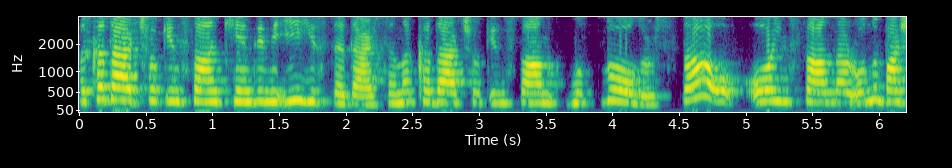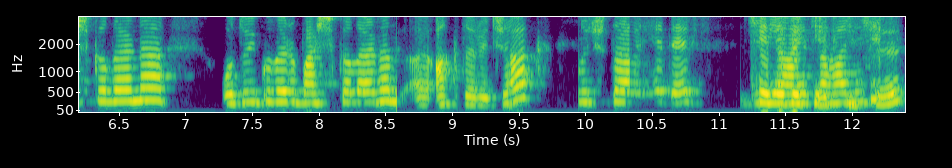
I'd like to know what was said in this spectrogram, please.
ne kadar çok insan kendini iyi hissederse, ne kadar çok insan mutlu olursa o, o insanlar onu başkalarına, o duyguları başkalarına e, aktaracak. Sonuçta hedef kelebek daha. Ne,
